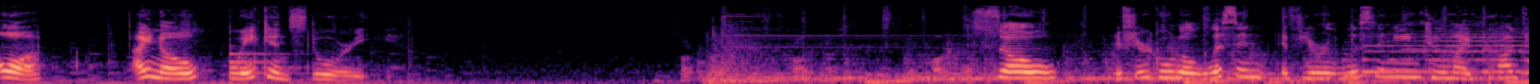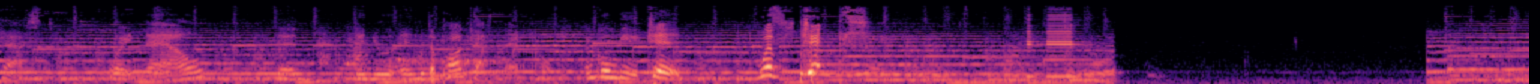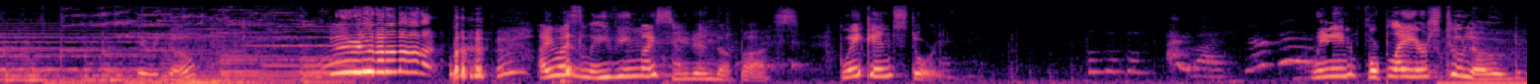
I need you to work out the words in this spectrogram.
Oh, I know. Break In Story. So, if you're going to listen, if you're listening to my podcast right now, then then you're in the podcast now. I'm going to be a kid with chips. Bus. Break-in story. Waiting for players to load.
